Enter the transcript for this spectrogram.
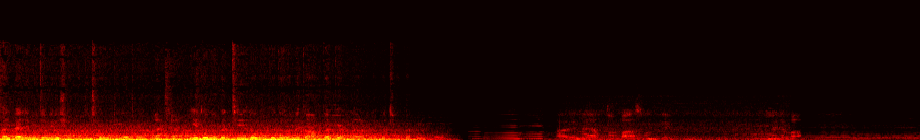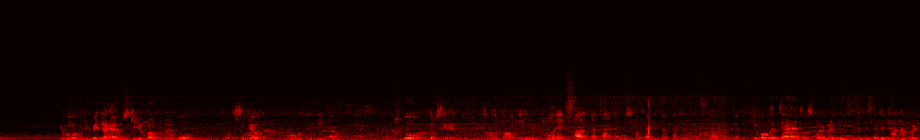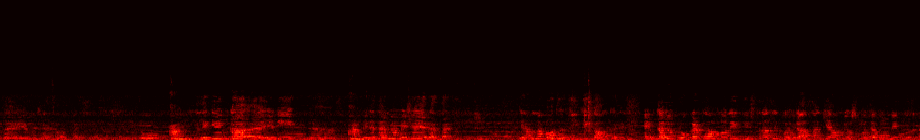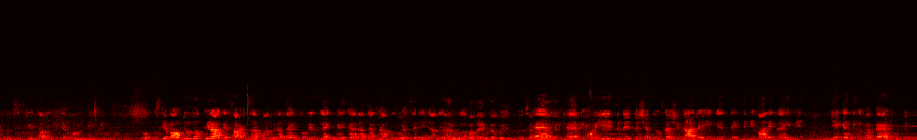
साल पहले मुझे मेरे शोहर ने छोड़ दिया था। अच्छा। ये दोनों बच्चे हैं लोगों के घरों में काम करके अपना और अपने बच्चों का पेट पाल अरे मैं अब तो पास हूँ। उनके मेरे बाप वो जो बेटा है उसकी जो प्रॉब्लम है वो उसको क्या होता है? वो मिर्गी का मसला उसको कब से है? उसको तो ये वो एक साल का था जब उसको पहली दफ़ा ये मसला हुआ था। कि वो बच्चा है तो उसको इमरजेंसी में जैसे ले जाना पड़ता है या कुछ ऐसा होता है। रहता है? कि हम ना बहुत हकीकी काम करें। इनका जो ब्रोकर था उन्होंने जिस तरह से इनको हिरासा किया उन्होंने उसको जब हमने इनको तकरीबन सिक्सटी थाउज़ेंड की अमाउंट दी थी तो उसके बावजूद वो फिर आगे साठ हज़ार मांग रहा था। इनको भी ब्लैकमेल कर रहा था मैं आपको घर से नहीं जाने दूँगा। पता इनका कोई है नहीं है नहीं? और ये इतने तशद का शिकार रही कि इसने इतनी मारे खाई हुई ये कहती कि मैं बैठ उठ भी नहीं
